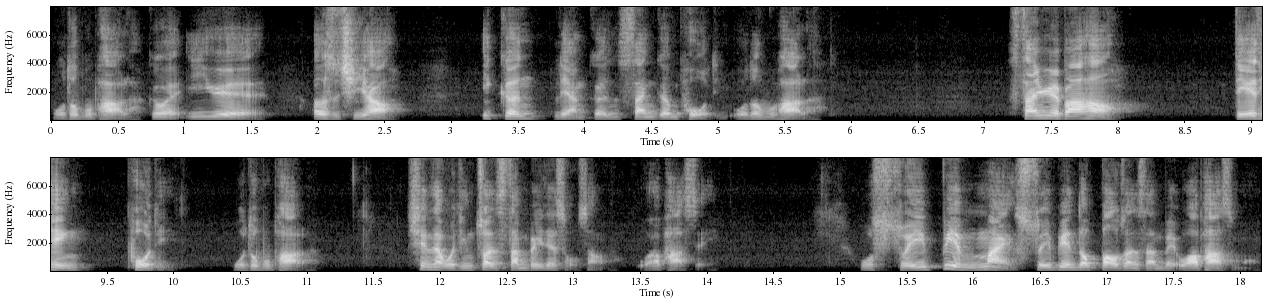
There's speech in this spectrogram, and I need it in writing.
我都不怕了。各位，一月二十七号一根、两根、三根破底，我都不怕了。三月八号跌停破底，我都不怕了。现在我已经赚三倍在手上了，我要怕谁？我随便卖，随便都暴赚三倍，我要怕什么？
